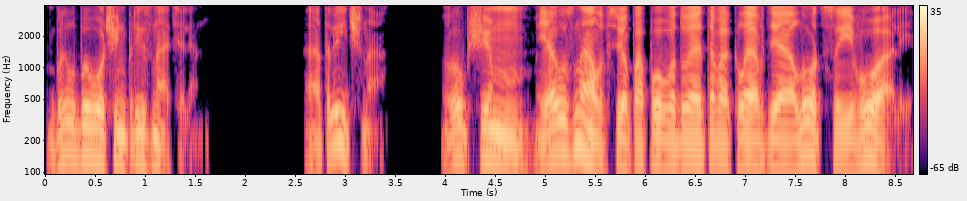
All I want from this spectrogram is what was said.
Был бы очень признателен. «Отлично. В общем, я узнал все по поводу этого Клавдия Лотца и Вуали,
